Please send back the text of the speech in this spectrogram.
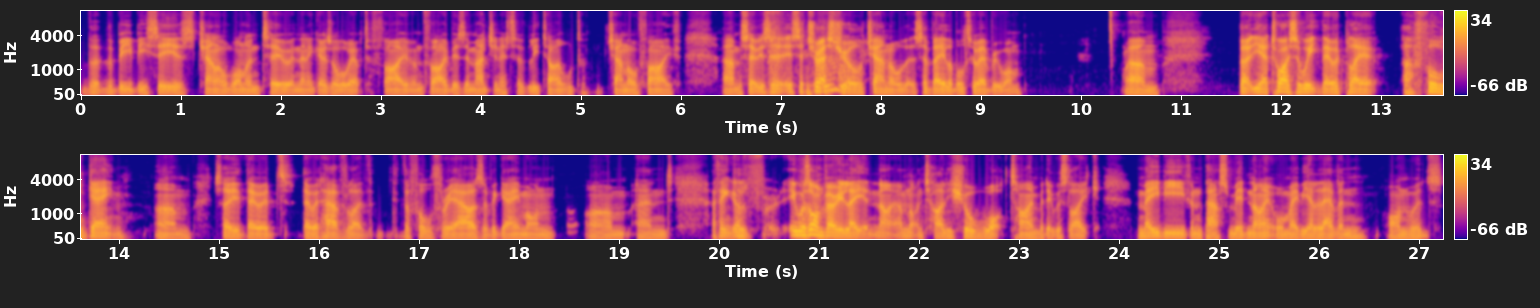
the the BBC is Channel One and Two, and then it goes all the way up to five, and five is imaginatively titled Channel Five. Um, so it's a it's a terrestrial wow. channel that's available to everyone. Um, but yeah, twice a week they would play it a full game. Um, so they would they would have like the full three hours of a game on. Um, and I think it was on very late at night. I'm not entirely sure what time, but it was like maybe even past midnight or maybe eleven onwards.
